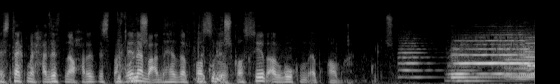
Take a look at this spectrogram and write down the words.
نستكمل حديثنا وحضرتك تسمح لنا. بعد هذا الفاصل. القصير ارجوكم ابقوا معنا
